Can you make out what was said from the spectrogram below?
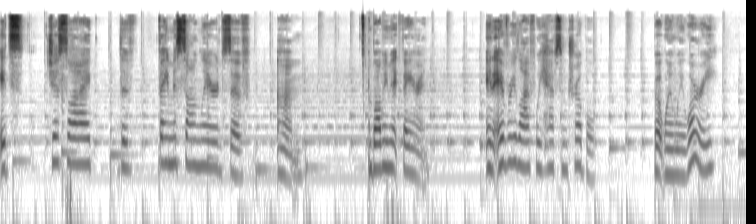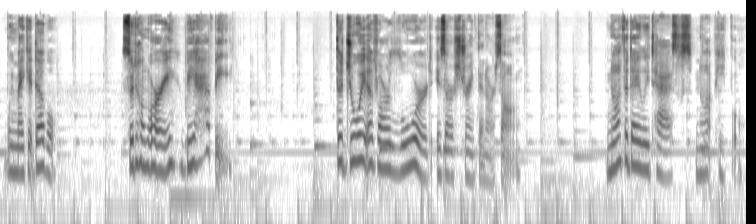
It's just like the famous song lyrics of um, Bobby McFerrin. In every life, we have some trouble, but when we worry, we make it double. So don't worry, be happy. The joy of our Lord is our strength and our song not the daily tasks, not people.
